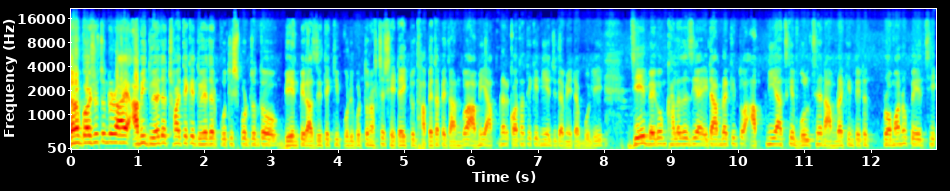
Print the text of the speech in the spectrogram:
জনাব গয়েশ্বরচন্দ্র রায়, আমি দু হাজার ছয় থেকে দুই হাজার পঁচিশ পর্যন্ত বিএনপি রাজনীতিতে কি পরিবর্তন আসছে সেটা একটু ধাপে ধাপে জানব। আমি আপনার কথা থেকে নিয়ে যদি আমি এটা বলি, যে বেগম খালেদা জিয়া, এটা আমরা কিন্তু আপনি আজকে বলছেন, আমরা কিন্তু এটা প্রমাণও পেয়েছি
